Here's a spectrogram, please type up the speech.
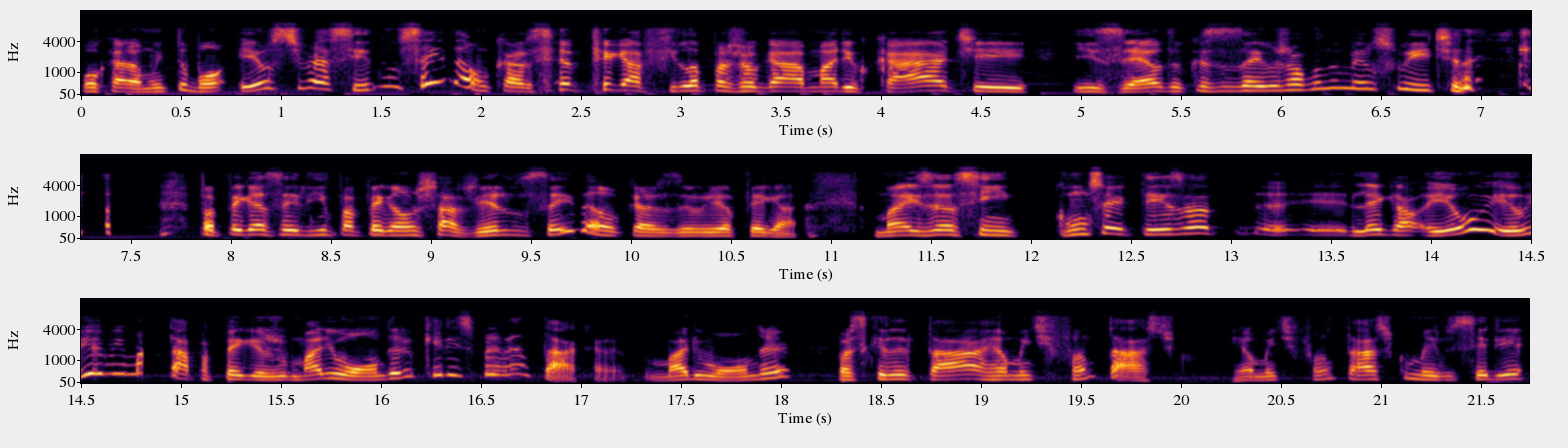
Pô, cara, muito bom. Eu, se tivesse ido, não sei não, cara. Você pegar fila para jogar Mario Kart e Zelda, coisas aí, eu jogo no meu Switch, né? para pegar selinho, para pegar um chaveiro, não sei não, cara, se eu ia pegar. Mas assim, com certeza, é, é, legal. Eu, eu ia me matar para pegar. O Mario Wonder eu queria experimentar, cara. O Mario Wonder, parece que ele tá realmente fantástico. Realmente fantástico mesmo. Seria.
